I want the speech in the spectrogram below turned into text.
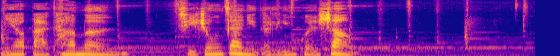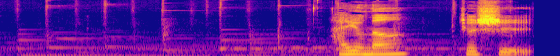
你要把它们集中在你的灵魂上。还有呢，就是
